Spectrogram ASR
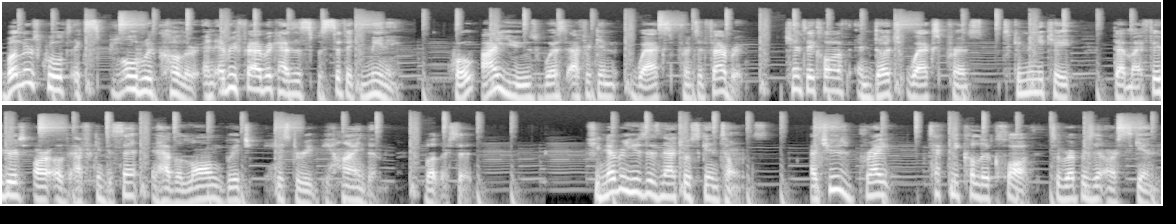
Butler's quilts explode with color, and every fabric has a specific meaning. Quote, I use West African wax printed fabric, kente cloth, and Dutch wax prints to communicate that my figures are of African descent and have a long, rich history behind them, Butler said. She never uses natural skin tones. I choose bright, technicolor cloth to represent our skin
